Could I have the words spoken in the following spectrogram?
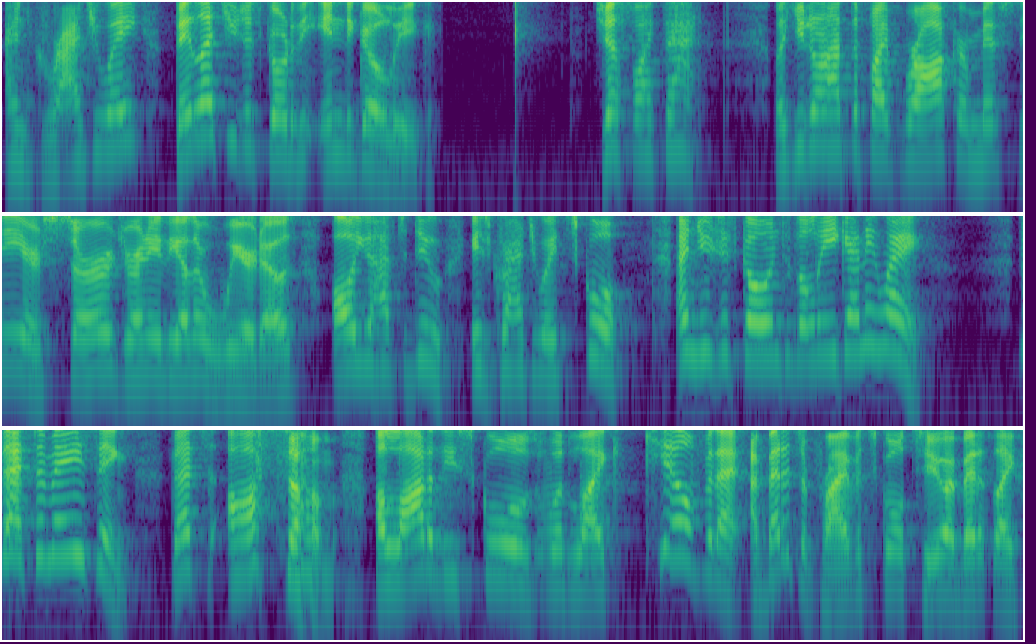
and graduate, they let you just go to the Indigo League. Just like that. Like you don't have to fight Brock or Misty or Surge or any of the other weirdos. All you have to do is graduate school and you just go into the league anyway. That's amazing. That's awesome. A lot of these schools would like kill for that. I bet it's a private school too. I bet it's like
